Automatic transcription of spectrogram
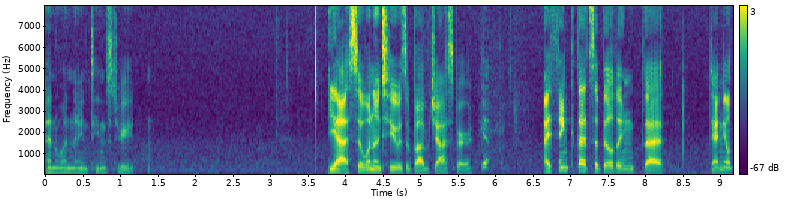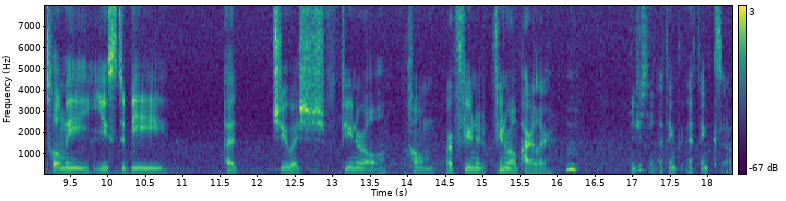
and 119th Street. Yeah, so 102 is above Jasper. Yeah. I think that's a building that Daniel told me used to be a Jewish funeral home or funeral funeral parlor. Interesting. I think I think so.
